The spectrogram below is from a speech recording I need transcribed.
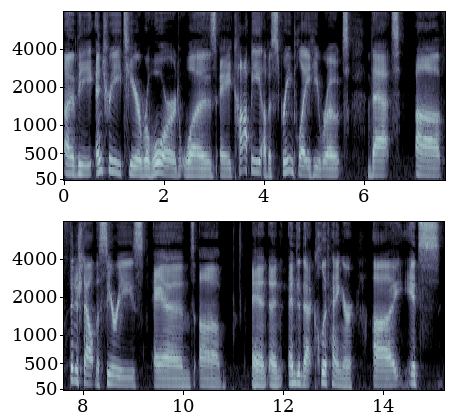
uh, the entry tier reward was a copy of a screenplay he wrote that uh, finished out the series and um and and ended that cliffhanger. Uh, it's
